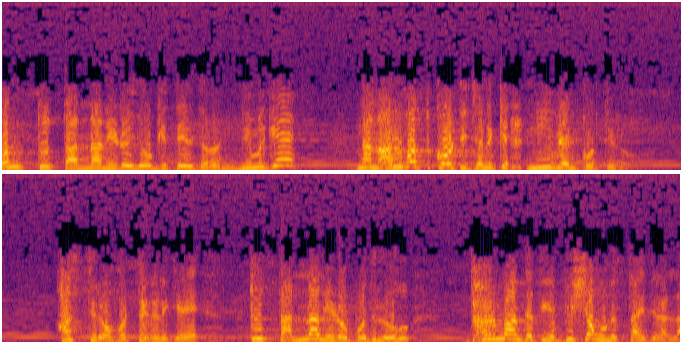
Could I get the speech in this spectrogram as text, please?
ಒಂದು ತನ್ನ ಅನ್ನ ನೀಡೋ ಯೋಗ್ಯತೆ ಇಲ್ದಿರೋ ನಿಮಗೆ ನಾನು ಅರವತ್ತು ಕೋಟಿ ಜನಕ್ಕೆ ನೀವೇನ್ ಕೊಡ್ತಿರೋ? ಹಸ್ತಿರೋ ಹೊಟ್ಟೆಗಳಿಗೆ ತು ತನ್ನ ನೀಡೋ ಬದಲು ಧರ್ಮಾಂಧತೆಯ ವಿಷ ಉಣಿಸ್ತಾ ಇದ್ದೀರಲ್ಲ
